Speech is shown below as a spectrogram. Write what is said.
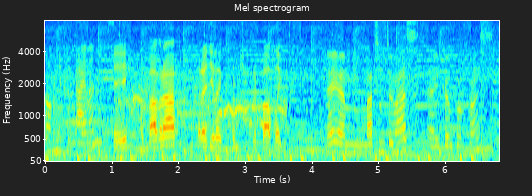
from the Cook Islands. Hey, I'm Vavra Hradilek from Czech Republic. Hey, I'm Martin Thomas and I come from France.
